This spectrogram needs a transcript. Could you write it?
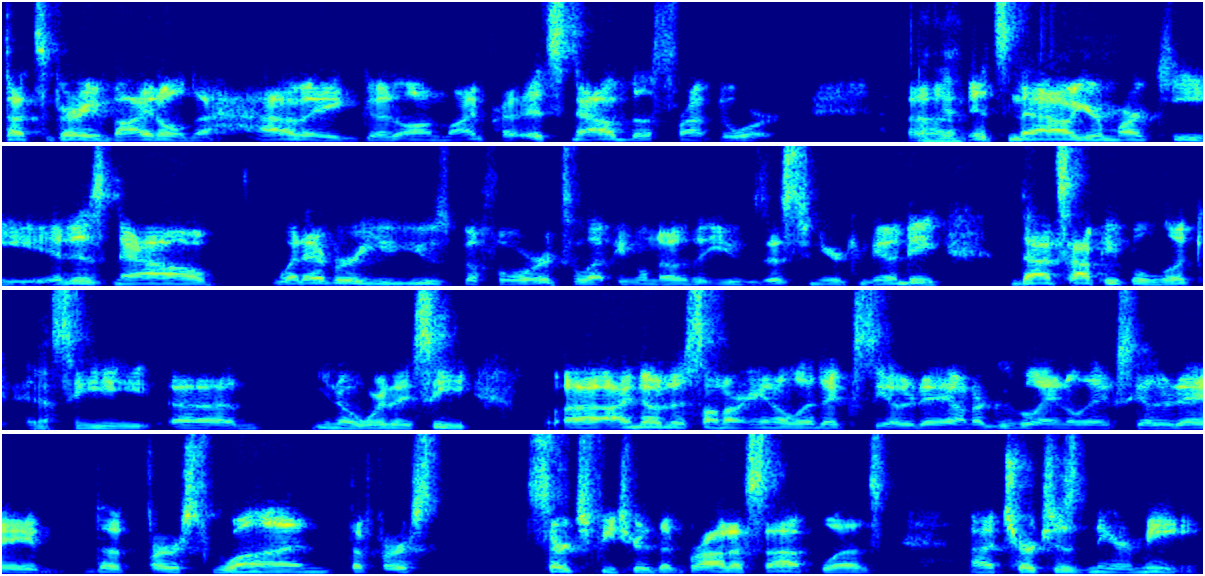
that's very vital to have a good online presence. It's now the front door. Um, oh, yeah. It's now your marquee. It is now whatever you used before to let people know that you exist in your community. That's how people look and yeah. see, um, you know, where they see. Uh, I noticed on our analytics the other day, on our Google Analytics the other day, the first one, the first search feature that brought us up was uh, churches near me.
